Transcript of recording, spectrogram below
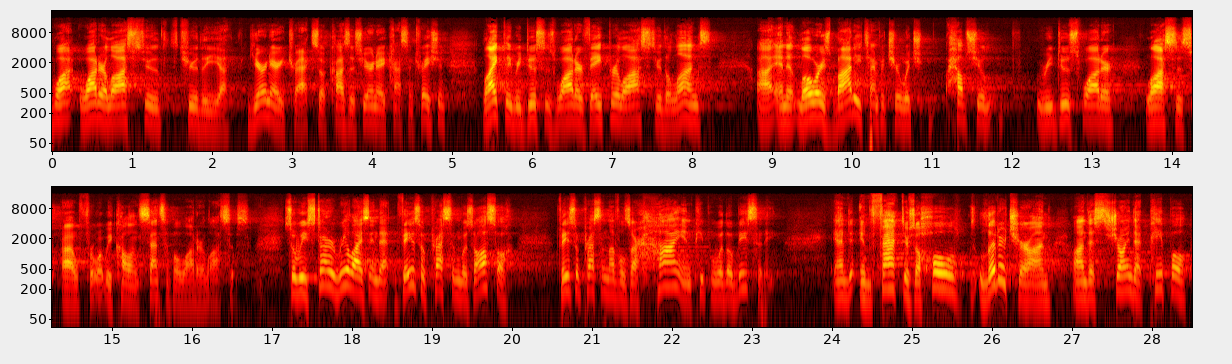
wa water loss through, through the uh, urinary tract, so it causes urinary concentration, likely reduces water vapor loss through the lungs, uh, and it lowers body temperature, which helps you reduce water losses uh, for what we call insensible water losses. So we started realizing that vasopressin was also vasopressin levels are high in people with obesity. And in fact, there's a whole literature on, on this showing that people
